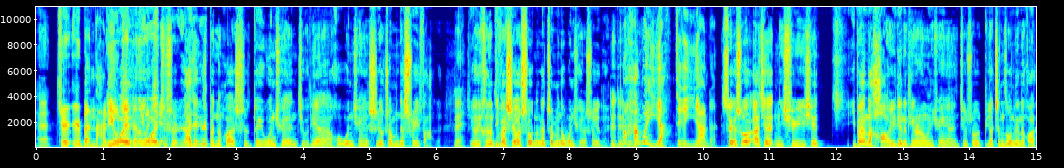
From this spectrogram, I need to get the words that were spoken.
哎，就是日本哪里有真正的温泉？因为就是，而且日本的话是对温泉酒店啊或温泉是有专门的税法的，对，有很多地方是要收那个专门的温泉税的，对对。韩国一样，这个一样的。所以说，而且你去一些一般的好一点的天然温泉，就是说比较正宗点的话，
